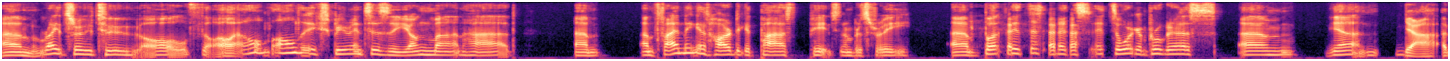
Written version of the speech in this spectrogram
um, right through to all the, all, all the experiences a young man had. Um, I'm finding it hard to get past page number three, um, but it's, it's it's a work in progress. Um, yeah, Yeah. uh,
